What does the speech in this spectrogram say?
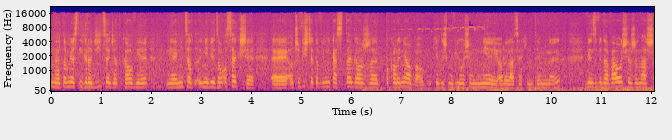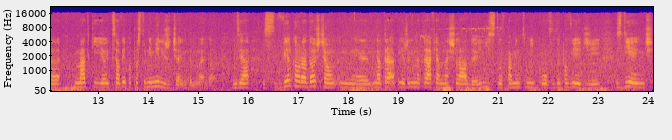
natomiast ich rodzice, dziadkowie nie, nic o, nie wiedzą o seksie. E, oczywiście to wynika z tego, że pokoleniowo kiedyś mówiło się mniej o relacjach intymnych, więc wydawało się, że nasze matki i ojcowie po prostu nie mieli życia intymnego. Więc ja z wielką radością, mm, natra- jeżeli natrafiam na ślady listów, pamiętników, wypowiedzi, zdjęć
